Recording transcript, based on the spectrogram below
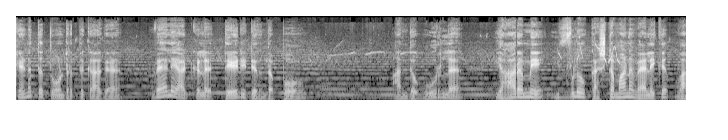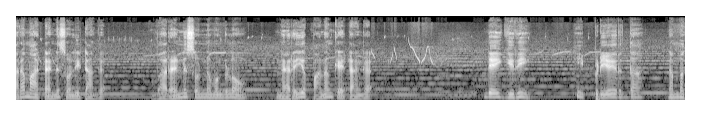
கிணத்தை தோன்றதுக்காக வேலை ஆட்களை தேடிட்டு இருந்தப்போ அந்த ஊர்ல யாருமே இவ்வளோ கஷ்டமான வேலைக்கு வரமாட்டேன்னு சொல்லிட்டாங்க. வரேன்னு சொன்னவங்களும் நிறைய பணம் கேட்டாங்க. டேய் கிரி இப்படியே இருந்தா நம்ம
